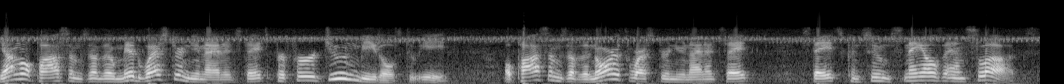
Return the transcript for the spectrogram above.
Young opossums of the midwestern United States prefer June beetles to eat. Opossums of the northwestern United States, consume snails and slugs.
